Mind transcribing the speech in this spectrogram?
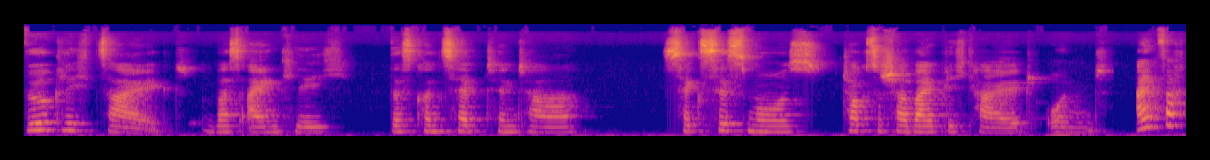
wirklich zeigt, was eigentlich das Konzept hinter Sexismus, toxischer Weiblichkeit und einfach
